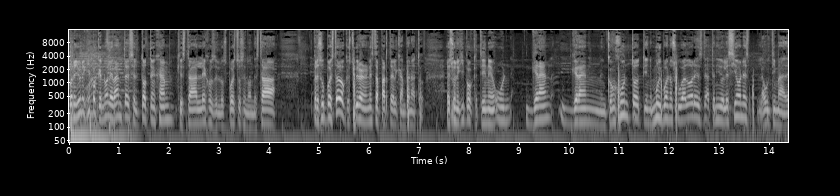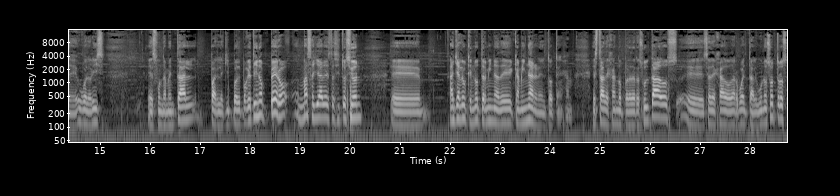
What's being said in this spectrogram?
Bueno, y un equipo que no levanta es el Tottenham, que está lejos de los puestos en donde está presupuestado que estuvieran en esta parte del campeonato. Es un equipo que tiene un gran, gran conjunto, tiene muy buenos jugadores, ha tenido lesiones, la última de Hugo Loris es fundamental para el equipo de Pochettino, pero más allá de esta situación, eh, hay algo que no termina de caminar en el Tottenham. Está dejando perder resultados, eh, se ha dejado dar vuelta a algunos otros.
